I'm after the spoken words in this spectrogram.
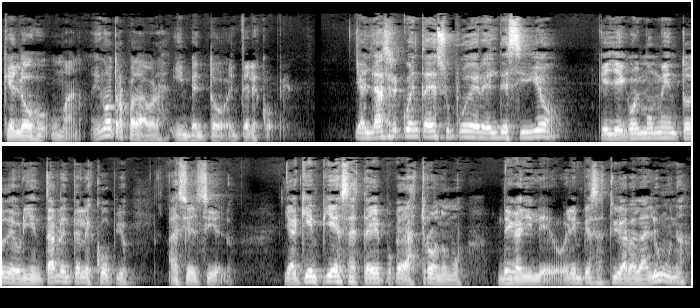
que el ojo humano. En otras palabras, inventó el telescopio. Y al darse cuenta de su poder, él decidió que llegó el momento de orientar el telescopio hacia el cielo. Y aquí empieza esta época de astrónomo de Galileo. Él empieza a estudiar a la luna.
